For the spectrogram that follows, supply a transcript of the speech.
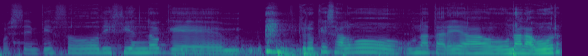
pues empiezo diciendo que creo que es algo, una tarea o una labor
